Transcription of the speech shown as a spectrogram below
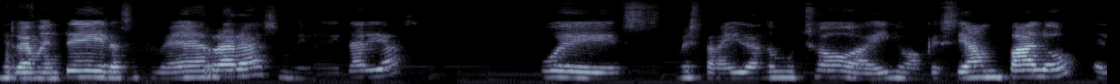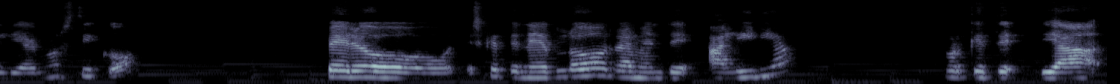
Y realmente las enfermedades raras o minoritarias, pues me están ayudando mucho a ello, aunque sea un palo el diagnóstico, pero es que tenerlo realmente alivia porque te, ya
